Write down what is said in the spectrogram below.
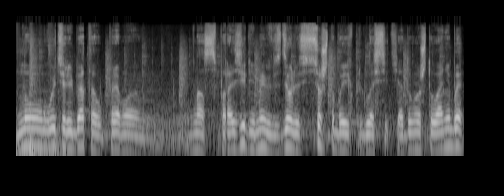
Ну, эти ребята прямо нас поразили, и мы сделали все, чтобы их пригласить. Я думаю, что они бы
